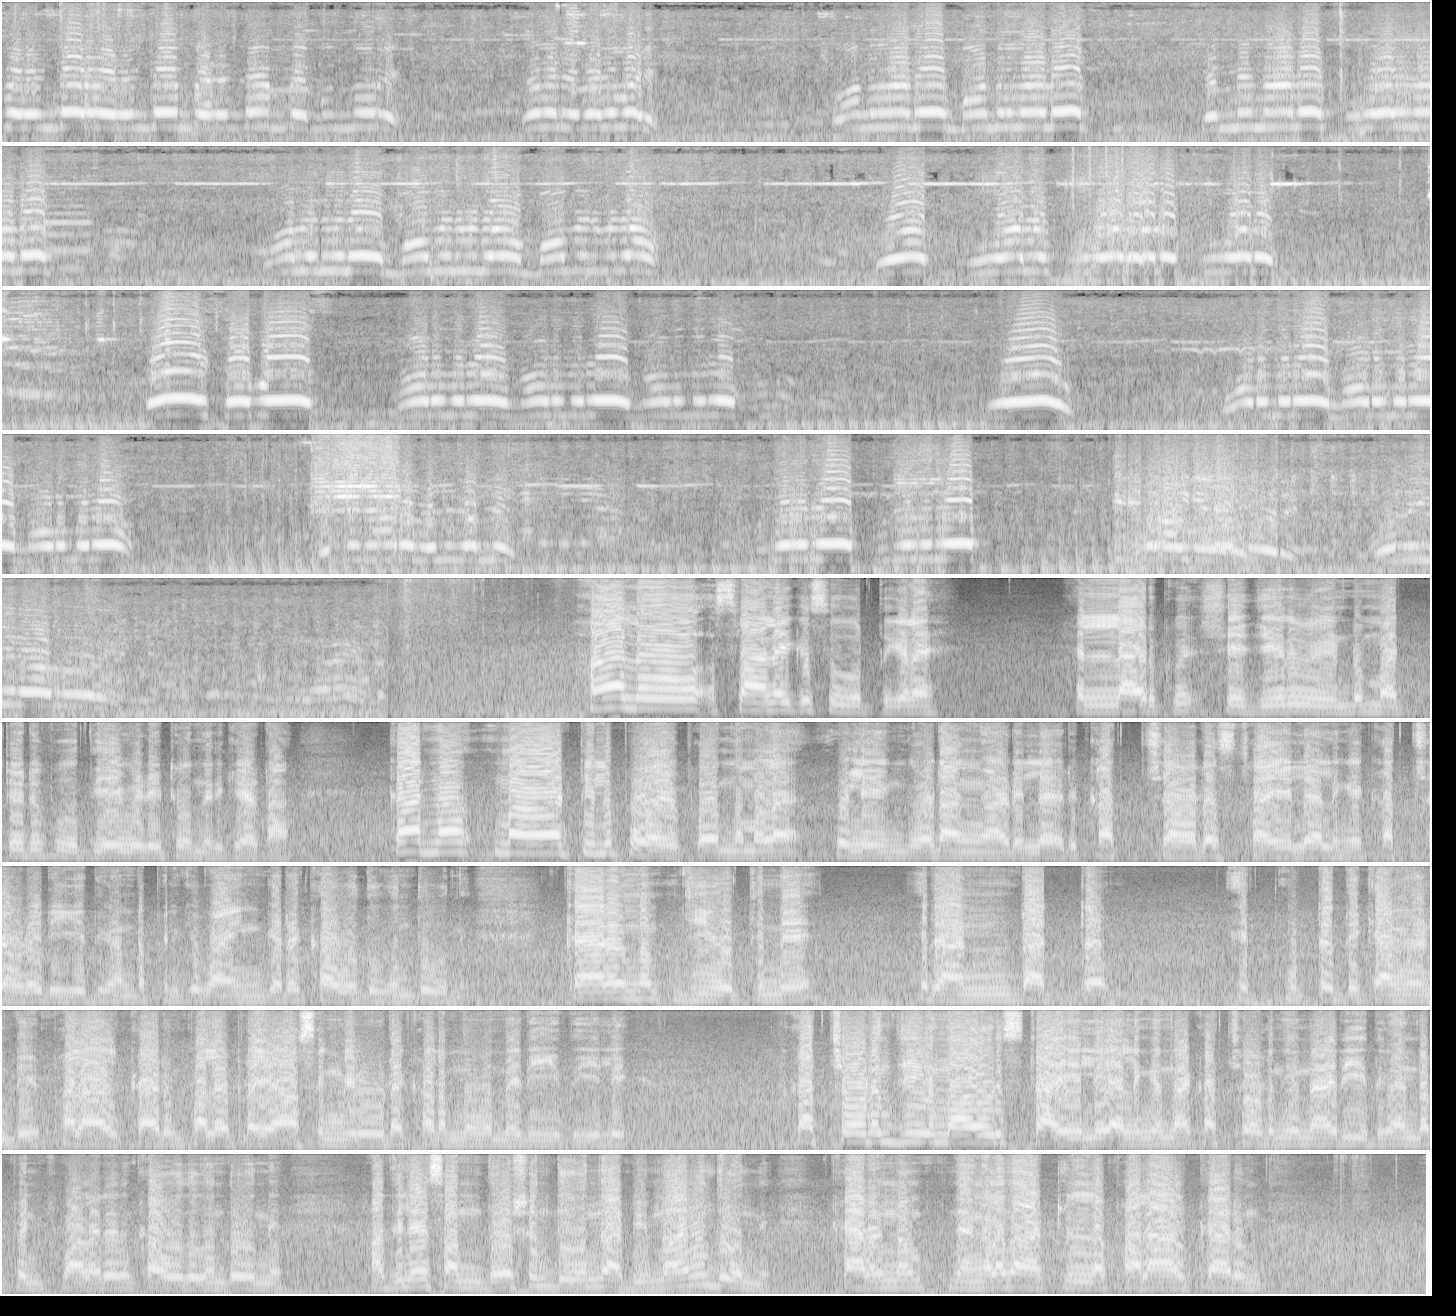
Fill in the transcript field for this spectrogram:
രണ്ടായിരം രണ്ടായിരം രണ്ടായിരം രണ്ടായിരം മുന്നൂറ് വരെ വരെ വരെ മോന്നനാട് മോന്നനാട് ചെമ്മനാട് പൂവാനാട് മോവൻ വില മോവൻ വില മോവൻ വില പൂവാല പൂവാല പൂവാല ഏ സബോസ് നാളെ വരെ നാളെ വരെ നാളെ വരെ ഓ നാളെ വരെ നാളെ വരെ നാളെ അസ്ലാമലൈക്കും സുഹൃത്തുക്കളെ. എല്ലാവർക്കും ഷെജീർ വീണ്ടും മറ്റൊരു പുതിയ വീടിയിട്ട് വന്നിരിക്കട്ടാ കാരണം നാട്ടിൽ പോയപ്പോൾ നമ്മളെ വെളിയങ്കോട് അങ്ങാടിയിലെ ഒരു കച്ചവട സ്റ്റൈൽ അല്ലെങ്കിൽ കച്ചവട രീതി കണ്ടപ്പോൾ എനിക്ക് ഭയങ്കര കൗതുകം തോന്നി. കാരണം ജീവിതത്തിന്റെ രണ്ടറ്റം മുട്ടെത്തിക്കാൻ വേണ്ടി പല ആൾക്കാരും പല പ്രയാസങ്ങളിലൂടെ കടന്നു പോകുന്ന രീതിയിൽ കച്ചവടം ചെയ്യുന്ന ആ ഒരു സ്റ്റൈൽ അല്ലെങ്കിൽ ആ കച്ചവടം ചെയ്യുന്ന ആ രീതി കണ്ടപ്പോൾ എനിക്ക് വളരെ കൗതുകം തോന്നി. അതിലെ സന്തോഷം തോന്നി അഭിമാനം തോന്നി. കാരണം ഞങ്ങളെ നാട്ടിലുള്ള പല ആൾക്കാരും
